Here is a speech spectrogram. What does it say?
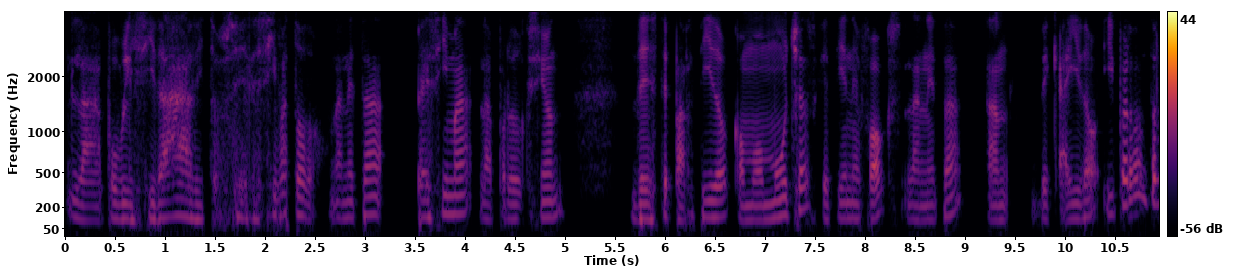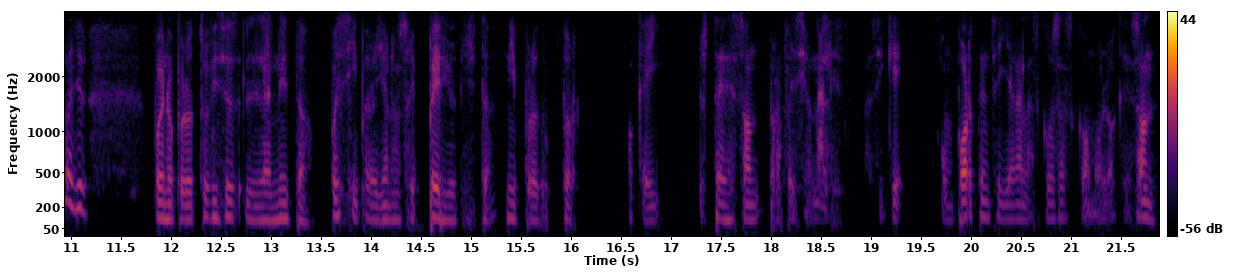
la publicidad y todo. Se les iba todo. La neta, pésima la producción de este partido, como muchas que tiene Fox, la neta, han decaído. Y perdón, te lo voy a decir, bueno, pero tú dices la neta. Pues sí, pero yo no soy periodista ni productor, ¿ok? Ustedes son profesionales, así que compórtense y hagan las cosas como lo que son,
